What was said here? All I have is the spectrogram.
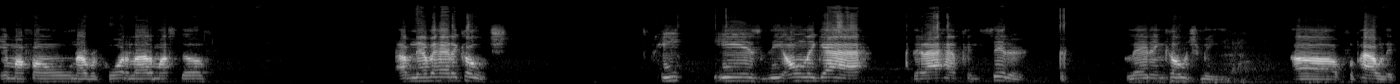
in my phone. I record a lot of my stuff. I've never had a coach. He is the only guy that I have considered letting coach me uh, for powerlifting.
